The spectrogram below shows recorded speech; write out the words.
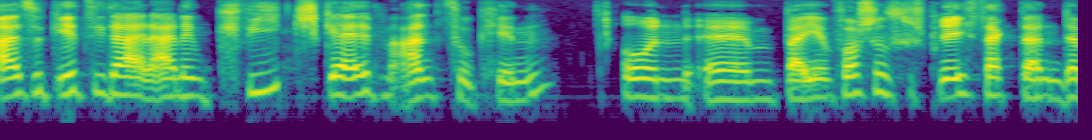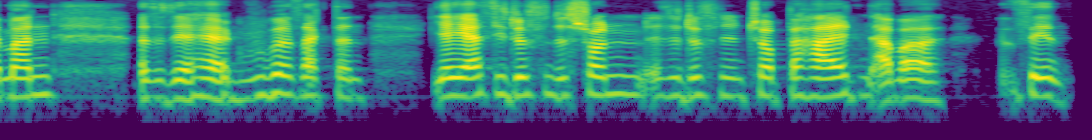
Also geht sie da in einem quietschgelben Anzug hin. Und ähm, bei ihrem Forschungsgespräch sagt dann der Mann, also der Herr Gruber sagt dann, ja, ja, Sie dürfen das schon, Sie dürfen den Job behalten, aber sehen,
